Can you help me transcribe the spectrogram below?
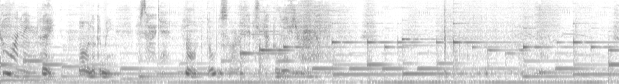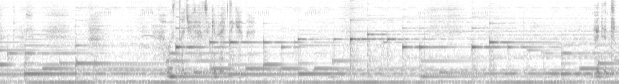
Come on, Mare. Hey, Mama, look at me. I'm sorry, Dad. No, don't be sorry. I can't believe you always thought you guys would get back together. I did too.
